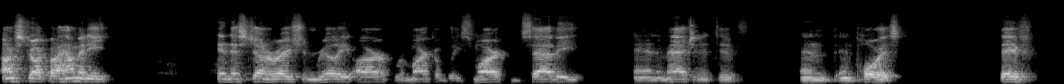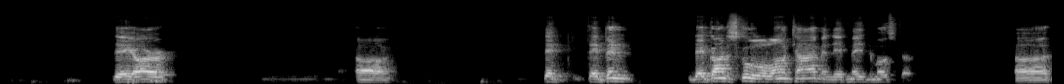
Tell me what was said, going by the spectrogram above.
I'm struck by how many in this generation really are remarkably smart and savvy and imaginative and, and poised they've they are uh, they they've been they've gone to school a long time and they've made the most of it. Uh,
